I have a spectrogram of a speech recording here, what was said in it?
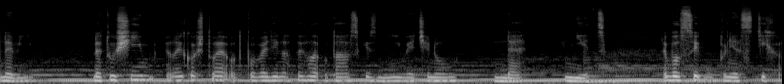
Nevím. Netuším, jelikož tvoje odpovědi na tyhle otázky zní většinou ne, nic. Nebo si úplně sticha.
